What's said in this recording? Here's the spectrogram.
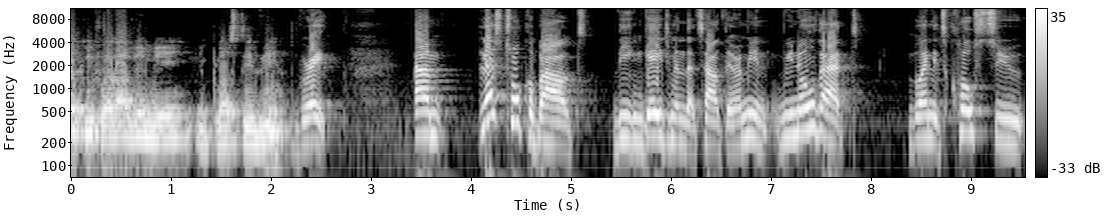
Thank you for having me in Plus TV. Great. Um, let's talk about the engagement that's out there. I mean, we know that when it's close to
